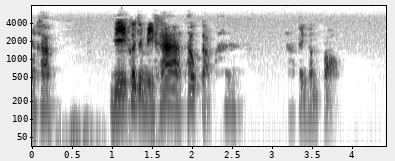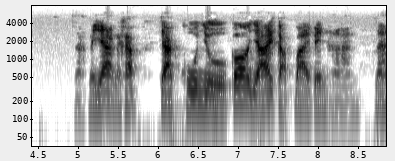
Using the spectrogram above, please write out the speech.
นะครับ b ก็จะมีค่าเท่ากับห้าเป็นคำตอบนะไม่ยากนะครับ จากคูณอยู่ก็ย้ายกลับไปเป็นหารนะ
